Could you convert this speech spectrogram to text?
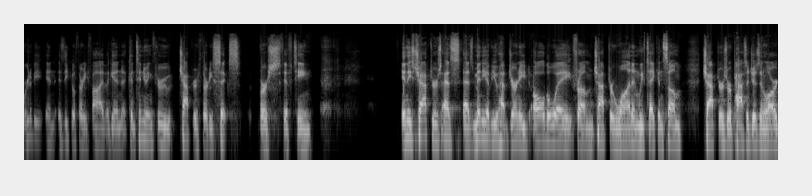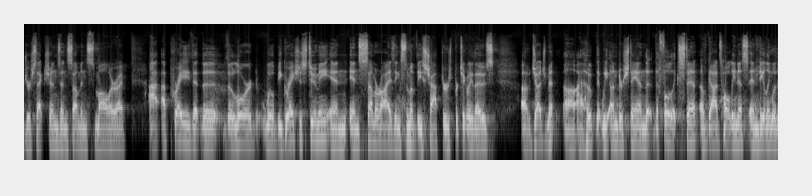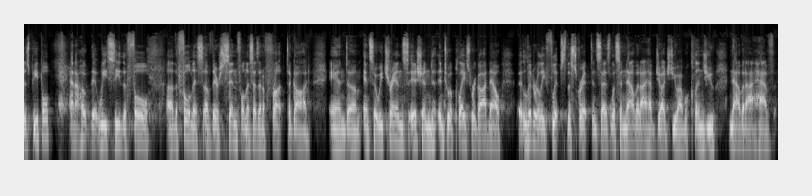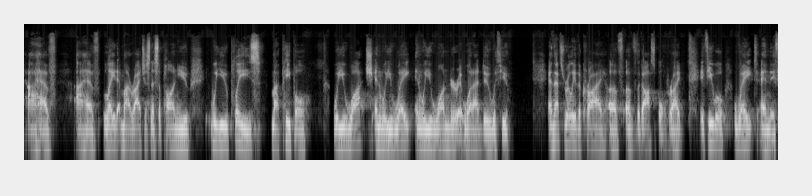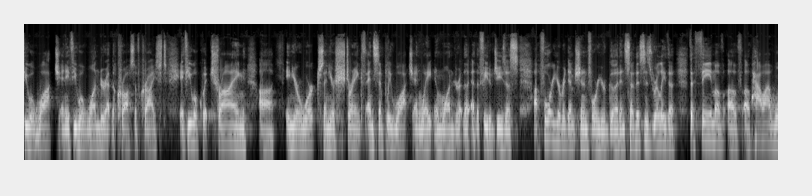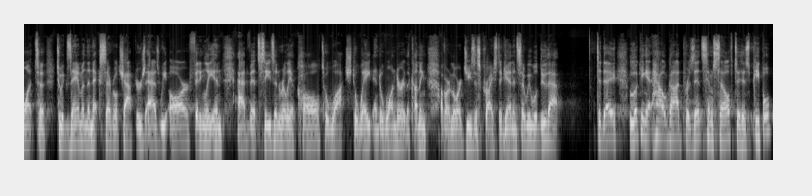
We're going to be in Ezekiel 35 again, continuing through chapter 36, verse 15. In these chapters, as, as many of you have journeyed all the way from chapter one, and we've taken some chapters or passages in larger sections and some in smaller, I, I, I pray that the, the Lord will be gracious to me in, in summarizing some of these chapters, particularly those of judgment. Uh, I hope that we understand the, the full extent of God's holiness in dealing with his people. And I hope that we see the full, uh, the fullness of their sinfulness as an affront to God. And, um, and so we transitioned into a place where God now literally flips the script and says, listen, now that I have judged you, I will cleanse you. Now that I have, I have, I have laid my righteousness upon you, will you please, my people, Will you watch and will you wait and will you wonder at what I do with you? And that's really the cry of, of the gospel, right? If you will wait and if you will watch and if you will wonder at the cross of Christ, if you will quit trying uh, in your works and your strength and simply watch and wait and wonder at the, at the feet of Jesus uh, for your redemption and for your good. And so this is really the, the theme of, of, of how I want to, to examine the next several chapters as we are fittingly in Advent season, really a call to watch, to wait, and to wonder at the coming of our Lord Jesus Christ again. And so we will will do that. Today, looking at how God presents himself to his people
